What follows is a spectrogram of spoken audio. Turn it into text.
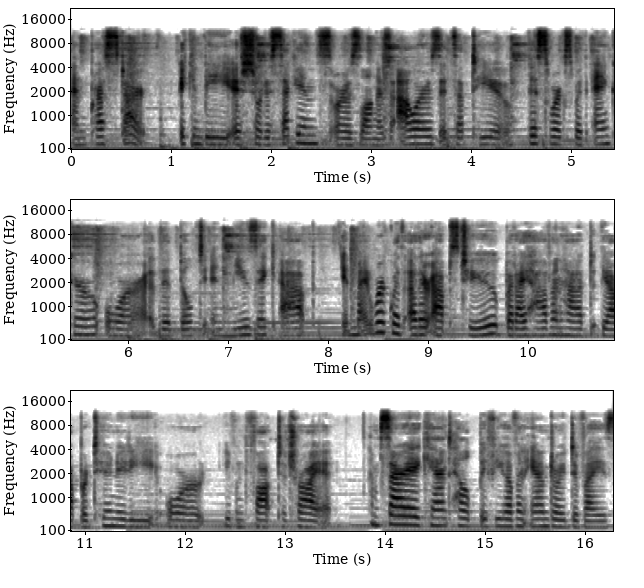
and press Start. It can be as short as seconds or as long as hours, it's up to you. This works with Anchor or the built in music app. It might work with other apps too, but I haven't had the opportunity or even thought to try it. I'm sorry I can't help if you have an Android device.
